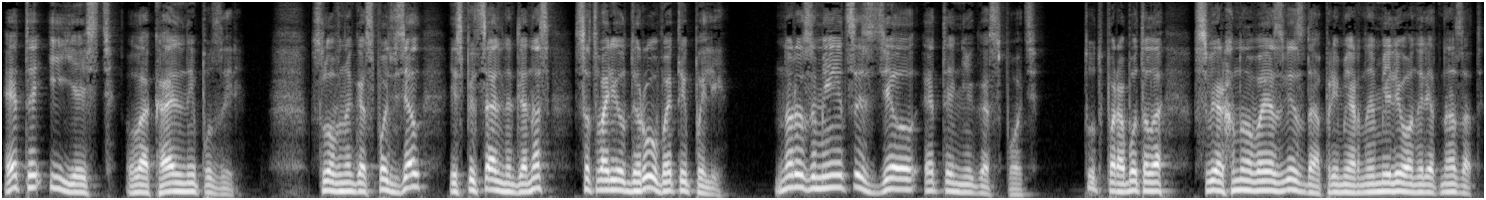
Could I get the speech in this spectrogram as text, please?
Это и есть локальный пузырь. Словно Господь взял и специально для нас сотворил дыру в этой пыли. Но, разумеется, сделал это не Господь. Тут поработала сверхновая звезда примерно миллионы лет назад.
